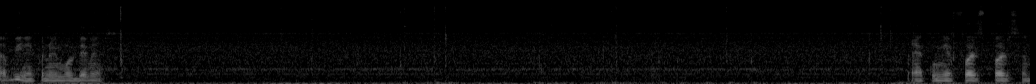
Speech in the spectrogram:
E bine că nu-i mult de mers. Acum e first person.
